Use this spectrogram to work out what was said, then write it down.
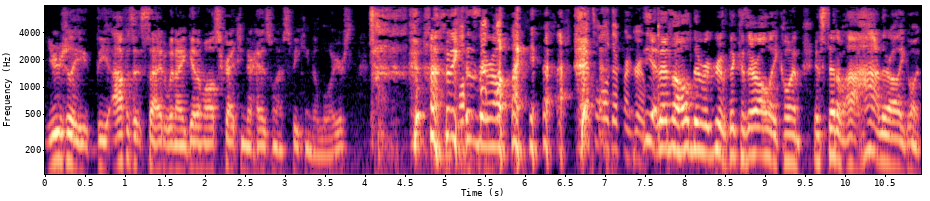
usually the opposite side when I get them all scratching their heads when I'm speaking to lawyers. because they're all like, that's a whole different group. Yeah, that's a whole different group because they're all like going, instead of aha, they're all like going,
